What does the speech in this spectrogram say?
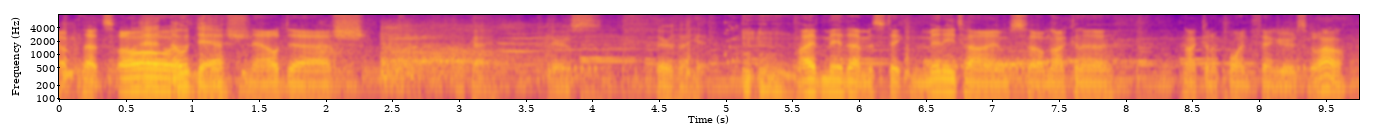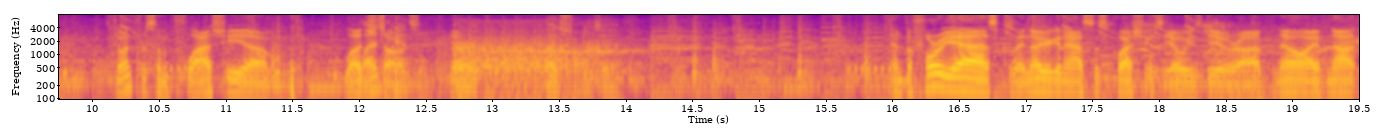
Yep, that's, oh. no dash. Now dash. Okay, there's there's a hit. I've made that mistake many times, so I'm not gonna not gonna point fingers. Wow, going for some flashy um, ledge, Ledge taunts. Or ledge taunts, yeah. And before you ask, because I know you're going to ask this question, because you always do, Rob. No, I have not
